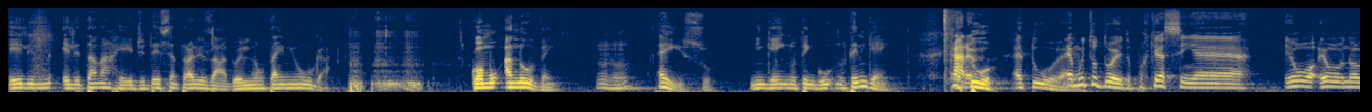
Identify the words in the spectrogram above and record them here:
ele ele tá na rede descentralizado, ele não tá em nenhum lugar. Como a nuvem. Uhum. É isso. Ninguém não tem não tem ninguém. Cara, é tu, é tu, velho. É muito doido, porque assim, é. Eu, eu no,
